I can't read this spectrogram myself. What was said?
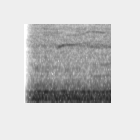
对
